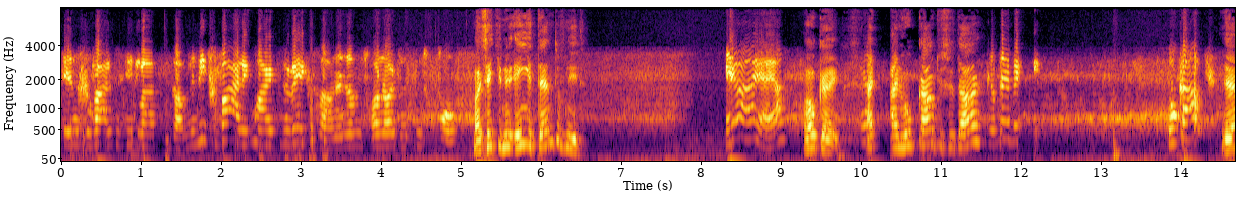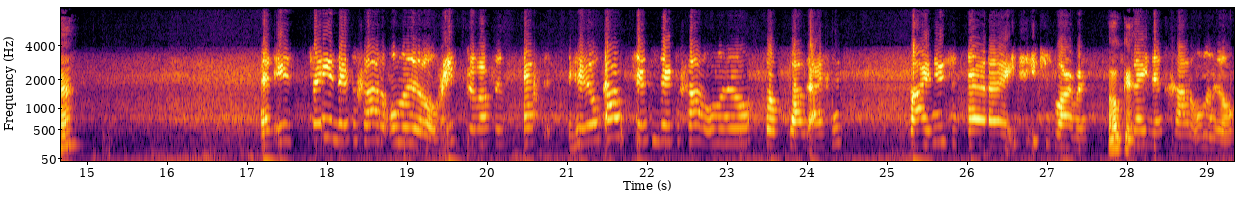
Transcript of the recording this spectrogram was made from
niet in een gevaarlijke situatie komen. Het is niet gevaarlijk, maar het beweegt gewoon en dat is gewoon nooit een goed gevolg. Maar zit je nu in je tent of niet? Ja, ja, ja. Oké. En, en hoe koud is het daar? Dat heb ik. Hoe koud? Ja? Het is 32 graden onder nul. Gisteren was het echt heel koud, 36 graden onder nul. Zo koud eigenlijk. Maar nu is het eh, iets, ietsjes warmer. Oké. 32 graden onder nul.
